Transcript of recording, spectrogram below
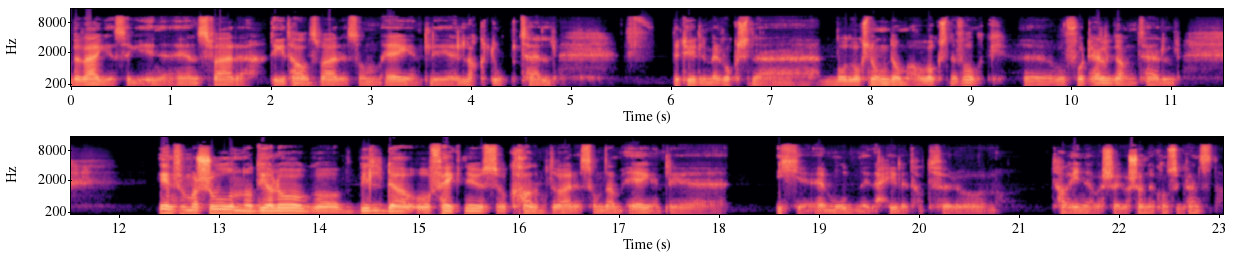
beveger seg inn i en sfære, digital sfære som egentlig er lagt opp til betydelig mer voksne, både voksne ungdommer og voksne folk. Eh, og får tilgang til informasjon og dialog og bilder og fake news og hva det måtte være som de egentlig ikke er modne i det hele tatt for å ta inn over seg og skjønne konsekvensene.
